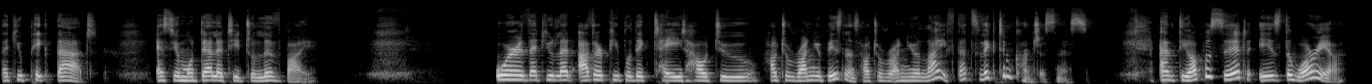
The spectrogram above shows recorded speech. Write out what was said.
that you pick that as your modality to live by. Or that you let other people dictate how to how to run your business, how to run your life. That's victim consciousness. And the opposite is the warrior,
